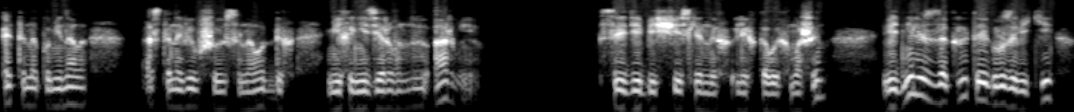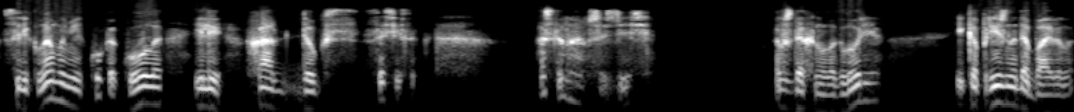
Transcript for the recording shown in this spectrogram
Это напоминало остановившуюся на отдых механизированную армию. Среди бесчисленных легковых машин виднелись закрытые грузовики с рекламами Кока-Кола или хот-догс сосисок. «Остановимся здесь», — вздохнула Глория и капризно добавила,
